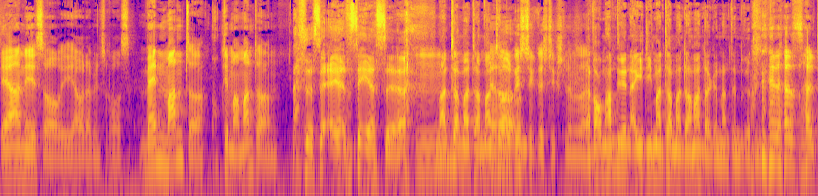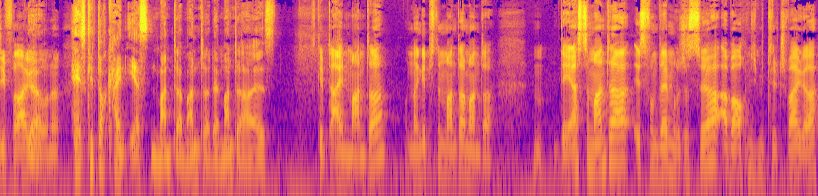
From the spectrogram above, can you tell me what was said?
Ja, nee, sorry, aber da bin ich raus. Ben Manta. Guck dir mal Manta an. Also das ist der, das ist der erste. ja. Manta Manta Mhm. Der Manta. soll und- richtig, richtig schlimm ja, sein. warum haben die denn eigentlich die Manta Manta Manta genannt, den dritten? das ist halt die Frage, so, ne? Hey, es gibt doch keinen ersten Manta Manta, der Manta heißt. Es gibt einen Manta und dann gibt es einen Manta Manta. Der erste Manta ist vom selben Regisseur, aber auch nicht mit Til Schweiger,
